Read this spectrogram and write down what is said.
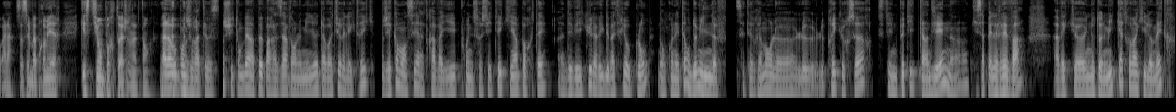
Voilà, ça c'est ma première question pour toi, Jonathan. Alors bonjour à tous. Je suis tombé un peu par hasard dans le milieu de la voiture électrique. J'ai commencé à travailler pour une société qui importait euh, des véhicules avec des batteries au plomb. Donc on était en 2009. C'était vraiment le, précurseur. C'était une petite indienne hein, qui s'appelle Reva avec euh, une autonomie de 80 km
